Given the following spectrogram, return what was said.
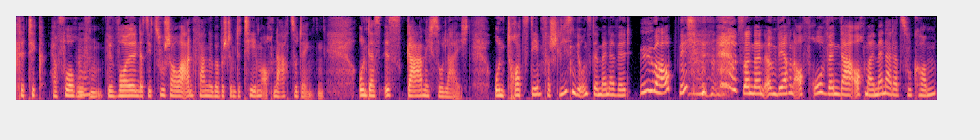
Kritik hervorrufen. Mhm. Wir wollen, dass die Zuschauer anfangen, über bestimmte Themen auch nachzudenken. Und das ist gar nicht so leicht. Und trotzdem verschließen wir uns der Männerwelt überhaupt nicht, sondern ähm, wären auch froh, wenn da auch mal Männer dazukommen,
